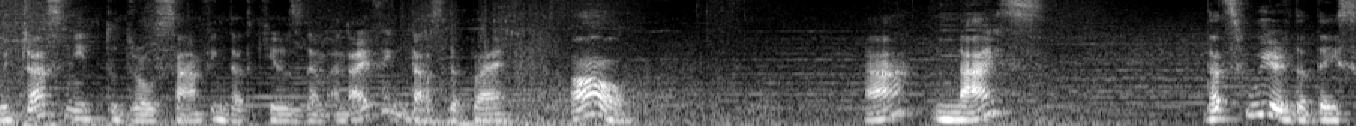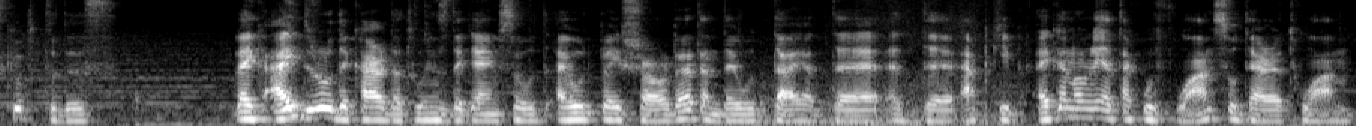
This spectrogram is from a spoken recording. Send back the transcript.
We just need to draw something that kills them, and I think that's the play. Oh! Huh? Nice? That's weird that they scooped to this. Like, I drew the card that wins the game, so I would play Sheoldred and they would die at the at the upkeep. I can only attack with one, so they're at one.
